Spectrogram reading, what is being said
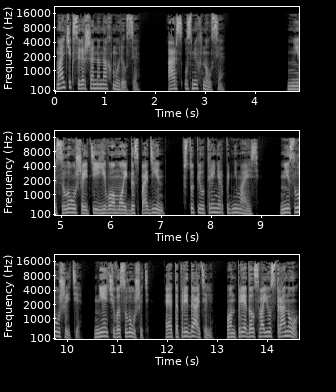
Мальчик совершенно нахмурился. Арс усмехнулся. «Не слушайте его, мой господин!» — вступил тренер, поднимаясь. «Не слушайте! Нечего слушать! «Это предатель! Он предал свою страну!»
